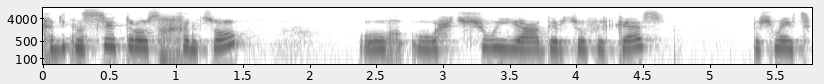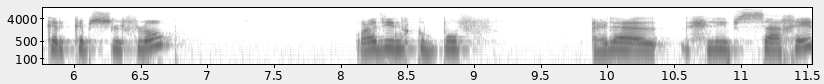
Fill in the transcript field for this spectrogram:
خديت نص ليترو سخنته وواحد شوية درتو في الكاس باش ما يتكركبش ال flan. وغادي نكبو على الحليب الساخن.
